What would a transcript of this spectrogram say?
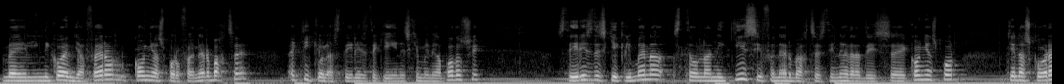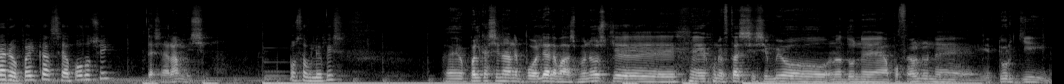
με ελληνικό ενδιαφέρον. Κόνιας Σπορφενέρμπαχτσε. Εκεί κιόλας στηρίζεται και η ενισχυμένη απόδοση. Στηρίζεται συγκεκριμένα στο να νικήσει η Φενέρμπαχτσε στην έδρα της ε, Κόνιας Σπορ και να σκοράρει ο Πέλκας σε απόδοση 4,5. Πώς το βλέπεις, Ε, ο Πέλκας είναι πολύ ανεβασμένος και έχουν φτάσει σε σημείο να τον ε, αποθεώνουν ε, οι Τούρκοι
